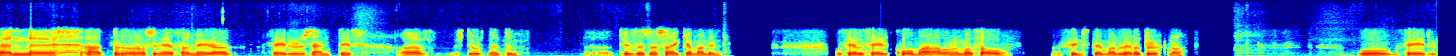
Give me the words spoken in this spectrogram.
En uh, atbyrðarásin er þannig að þeir eru sendir af stjórnendum uh, til þess að sækja mannin og þegar þeir koma af honum að þá finnst þeim hann vera að drukna og þeir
